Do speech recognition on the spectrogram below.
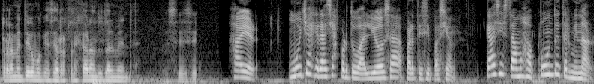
realmente como que se reflejaron totalmente. Sí, sí. Javier, muchas gracias por tu valiosa participación. Casi estamos a punto de terminar,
